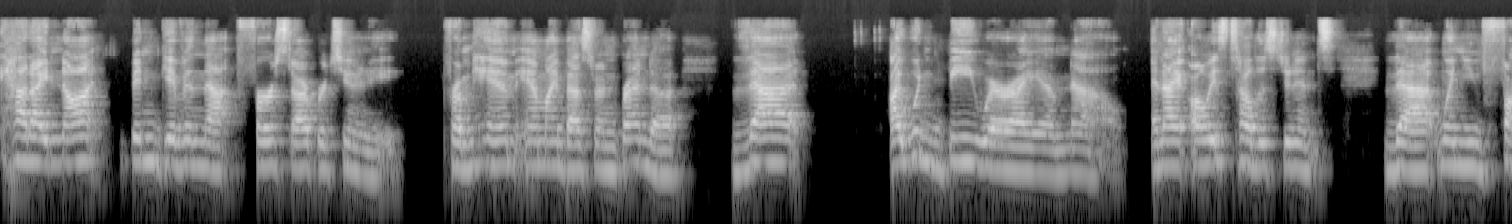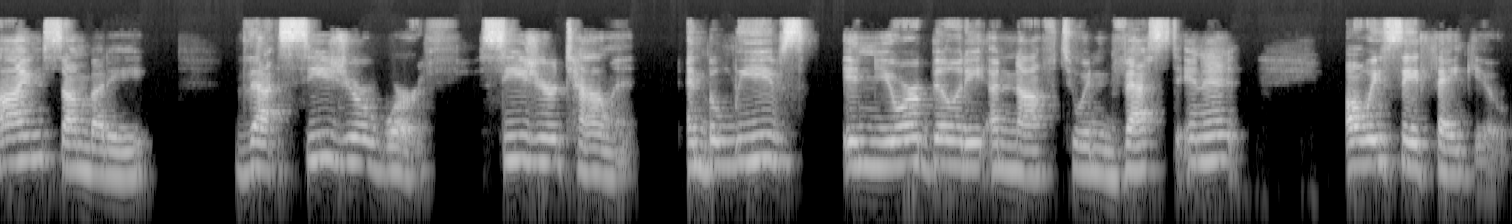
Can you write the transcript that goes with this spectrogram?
had I not been given that first opportunity from him and my best friend Brenda, that I wouldn't be where I am now. And I always tell the students that when you find somebody that sees your worth, sees your talent, and believes in your ability enough to invest in it, always say thank you.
